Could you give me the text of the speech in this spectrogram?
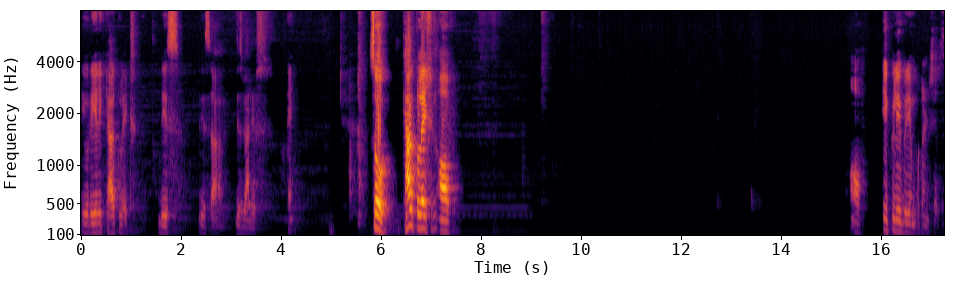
you really calculate these, these, uh, these values. Okay. So, calculation of of equilibrium potentials.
